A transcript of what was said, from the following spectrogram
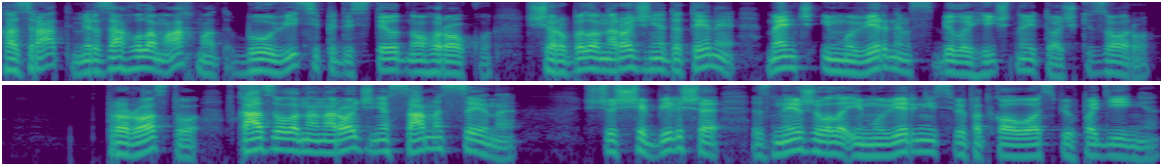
Хазрат Мірза Гулам Ахмад був у віці 51 року, що робило народження дитини менш імовірним з біологічної точки зору. Пророцтво вказувало на народження саме сина, що ще більше знижувало імовірність випадкового співпадіння.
